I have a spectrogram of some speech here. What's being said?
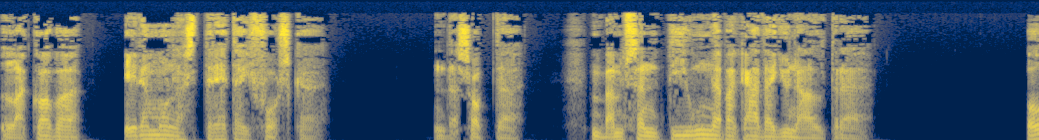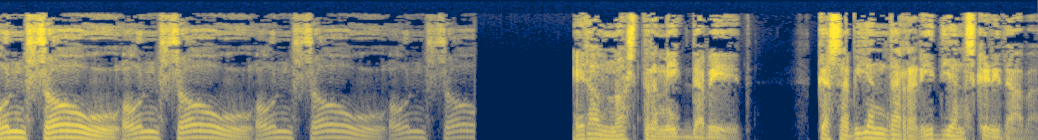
La cova era molt estreta i fosca. De sobte, vam sentir una vegada i una altra. On sou? On sou? On sou? On sou? Era el nostre amic David, que s'havia endarrerit i ens cridava.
